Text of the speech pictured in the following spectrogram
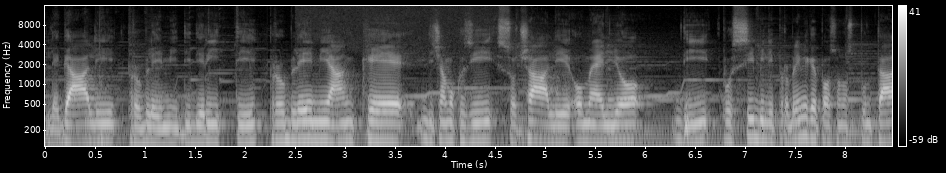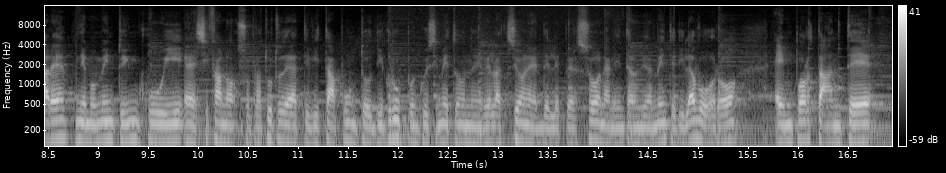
legali, problemi di diritti, problemi anche, diciamo così, sociali o meglio di possibili problemi che possono spuntare nel momento in cui eh, si fanno soprattutto delle attività appunto di gruppo in cui si mettono in relazione delle persone all'interno di un ambiente di lavoro, è importante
